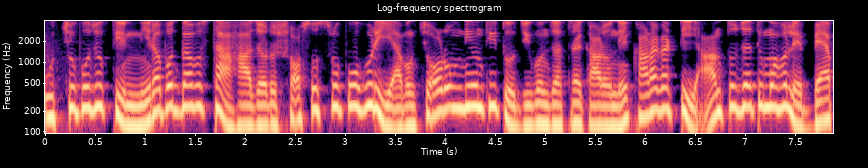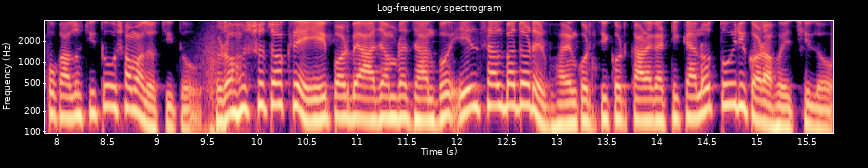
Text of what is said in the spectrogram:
উচ্চ প্রযুক্তির নিরাপদ ব্যবস্থা, হাজারো সশস্ত্র প্রহরী এবং চরম নিয়ন্ত্রিত জীবনযাত্রার কারণে কারাগারটি আন্তর্জাতিক মহলে ব্যাপক আলোচিত ও সমালোচিত। রহস্যচক্রে এই পর্বে আজ আমরা জানব এল সালভাদরের ভয়ঙ্কর সিকট কারাগারটি কেন তৈরি করা হয়েছিল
